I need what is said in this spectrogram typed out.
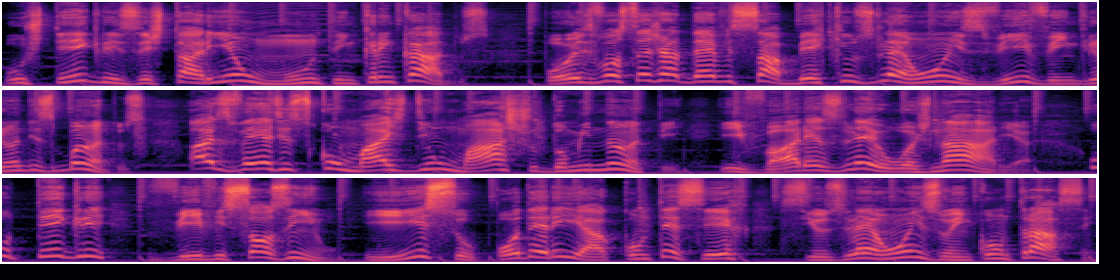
os tigres estariam muito encrencados, pois você já deve saber que os leões vivem em grandes bandos, às vezes com mais de um macho dominante e várias leoas na área. O tigre vive sozinho, e isso poderia acontecer se os leões o encontrassem.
